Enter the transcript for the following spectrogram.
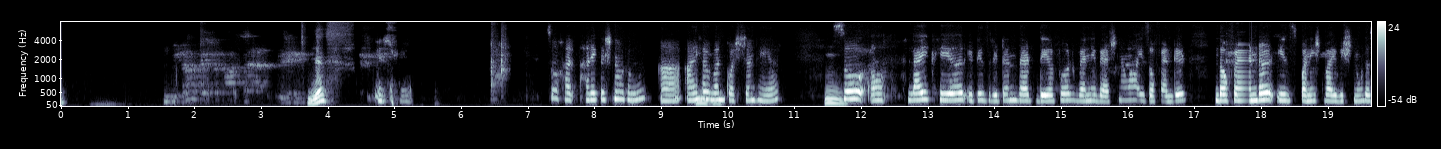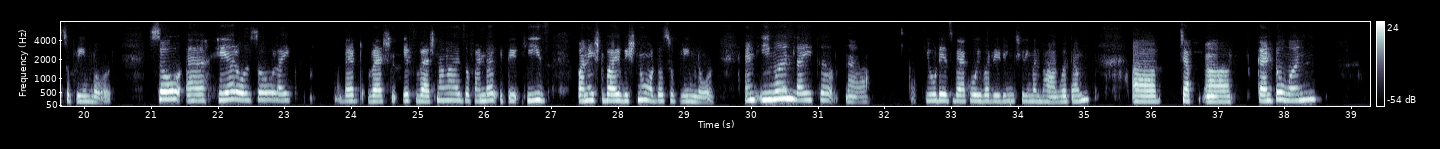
Yes. Yes. So, Har- Hare Krishna, Prabhu, uh, I have Hmm. one question here. Hmm. So, uh, like here, it is written that therefore, when a Vaishnava is offended, the offender is punished by Vishnu, the Supreme Lord. So, uh, here also, like that, Vaishn- if Vaishnava is offender, it he is punished by Vishnu or the Supreme Lord. And even like uh, uh, a few days back, we were reading Srimad Bhagavatam, uh, chap, uh, Canto 1,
